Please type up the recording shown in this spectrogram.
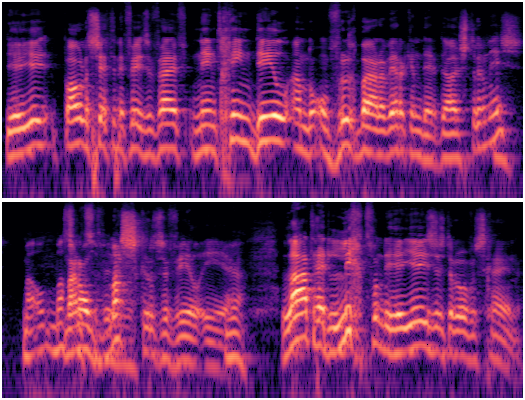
De Heer Paulus zegt in Efeze 5: Neemt geen deel aan de onvruchtbare werken der duisternis, Maar maar ontmaskert ze veel. ontmasker ze veel eer. Ja. Laat het licht van de Heer Jezus erover schijnen.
